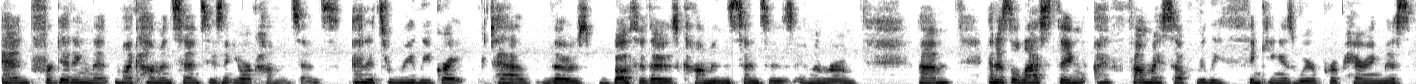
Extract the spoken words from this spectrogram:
and forgetting that my common sense isn't your common sense. And it's really great to have those, both of those common senses in the room. Um, and as the last thing, I found myself really thinking as we were preparing this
